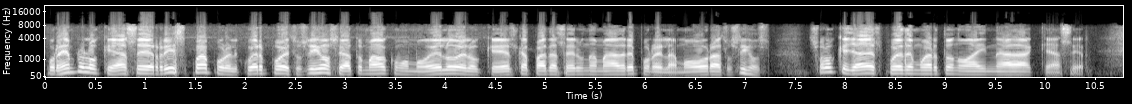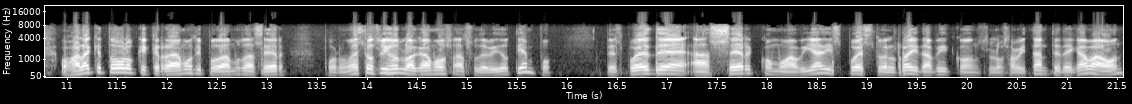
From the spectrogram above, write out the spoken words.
Por ejemplo, lo que hace Rispa por el cuerpo de sus hijos se ha tomado como modelo de lo que es capaz de hacer una madre por el amor a sus hijos. Solo que ya después de muerto no hay nada que hacer. Ojalá que todo lo que queramos y podamos hacer por nuestros hijos lo hagamos a su debido tiempo. Después de hacer como había dispuesto el rey David con los habitantes de Gabaón,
